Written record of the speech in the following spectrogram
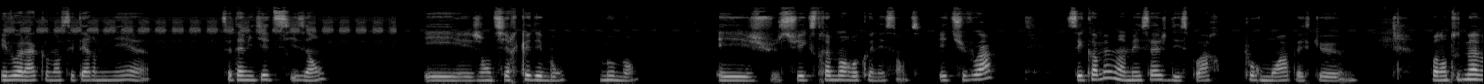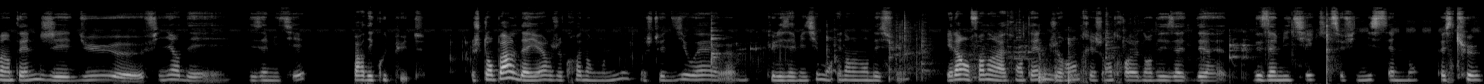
Et voilà comment s'est terminée euh, cette amitié de 6 ans. Et j'en tire que des bons moments. Et je suis extrêmement reconnaissante. Et tu vois, c'est quand même un message d'espoir pour moi parce que pendant toute ma vingtaine, j'ai dû euh, finir des, des amitiés par des coups de pute. Je t'en parle d'ailleurs, je crois, dans mon livre. Je te dis, ouais, euh, que les amitiés m'ont énormément déçu. Et là, enfin, dans la trentaine, je rentre et je rentre euh, dans des, amitiés qui se finissent sainement. Parce que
